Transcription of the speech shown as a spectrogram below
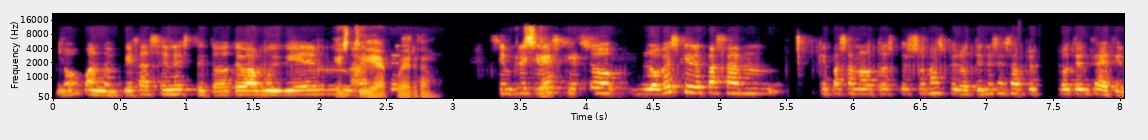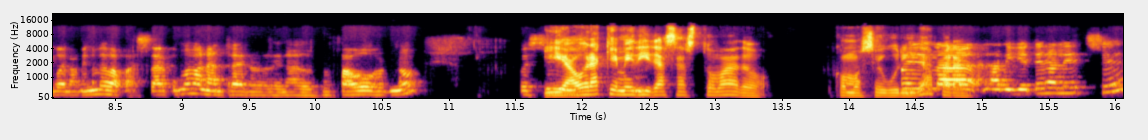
¿no? Cuando empiezas en esto y todo te va muy bien. Estoy de acuerdo. Siempre crees que eso, lo ves que le pasan, que pasan a otras personas, pero tienes esa prepotencia de decir, bueno, a mí no me va a pasar, ¿cómo van a entrar en el ordenador? Por favor, ¿no? Pues ¿Y ahora qué medidas has tomado como seguridad pues para...? La billetera leche,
